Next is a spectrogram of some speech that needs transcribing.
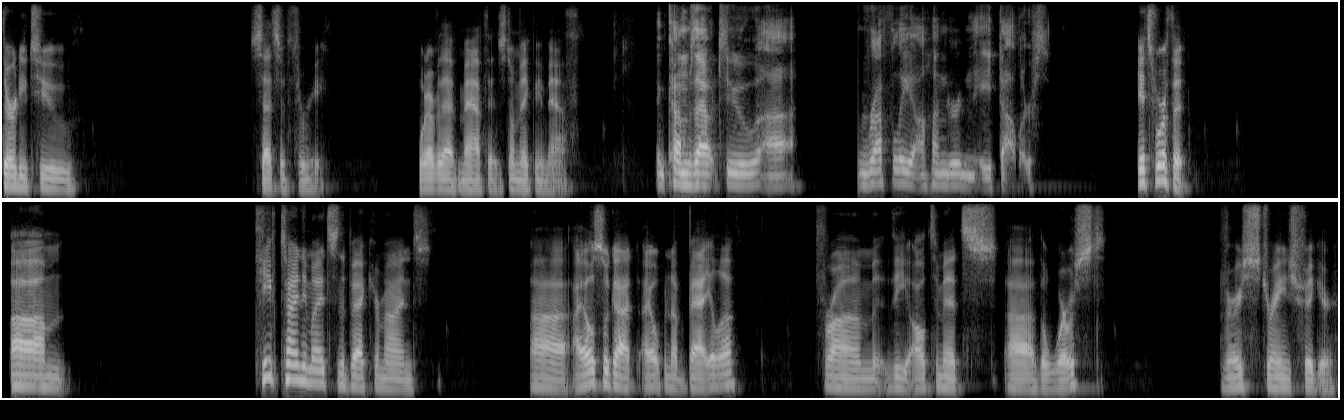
32 sets of three. Whatever that math is. Don't make me math. It comes out to uh, roughly $108. it's worth it. Um, keep tiny mites in the back of your mind. Uh, I also got I opened up Batula from the Ultimates, uh, the worst. Very strange figure.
